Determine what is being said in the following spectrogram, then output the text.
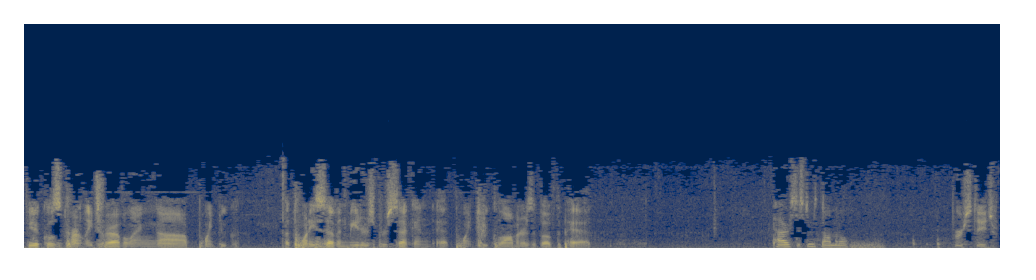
Vehicles currently traveling uh, 0.2, uh, 27 meters per second at 0.2 kilometers above the pad. Power systems nominal. First stage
